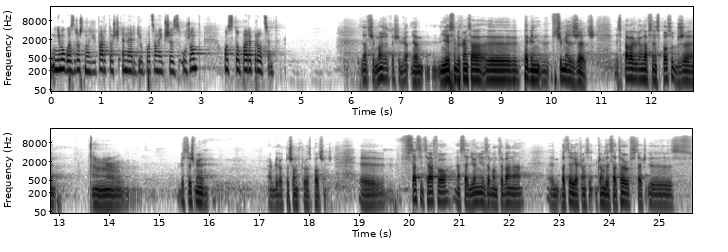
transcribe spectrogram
nie mogła wzrosnąć wartość energii opłacanej przez urząd o 100 parę procent. Znaczy, może to się. Ja nie jestem do końca y, pewien, w czym jest rzecz. Sprawa wygląda w ten sposób, że mm, jesteśmy. Jakby od początku rozpocząć. Y, w stacji trafo na stadionie zamontowana y, bateria kondensatorów z, tak, y, z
